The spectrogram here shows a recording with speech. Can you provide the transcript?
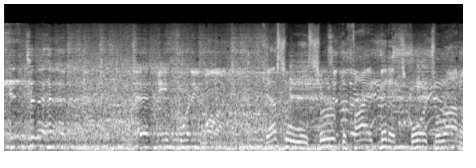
hit to the head at 841. Will serve the five minutes for Toronto.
